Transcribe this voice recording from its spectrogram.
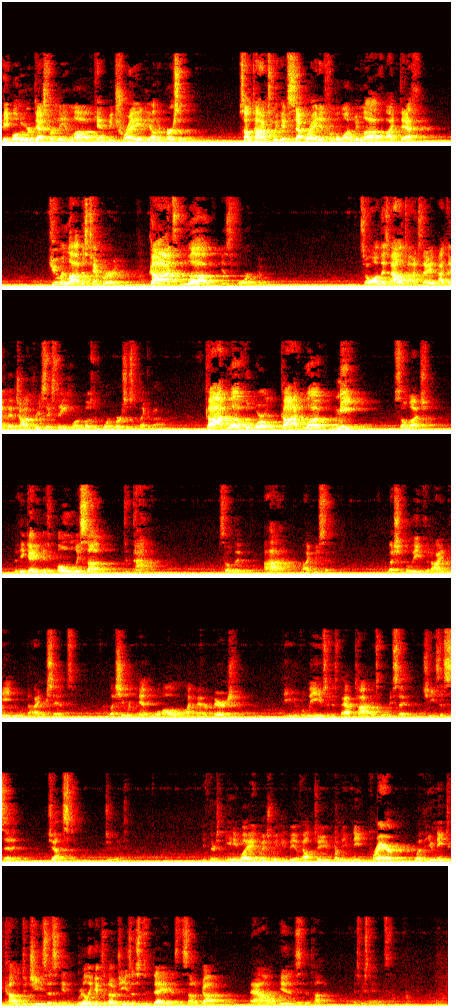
People who are desperately in love can betray the other person. Sometimes we get separated from the one we love by death. Human love is temporary. God's love is forever. So on this Valentine's Day, I think that John 3:16 is one of the most important verses to think about. God loved the world. God loved me so much that he gave his only son to die so that I might be saved. Unless you believe that I am he who will die in your sins, unless you repent, you will all in like manner perish. He who believes and is baptized will be saved. Jesus said it, just do it. If there's any way in which we can be of help to you, whether you need prayer, whether you need to come to Jesus and really get to know Jesus today as the Son of God, now is the time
